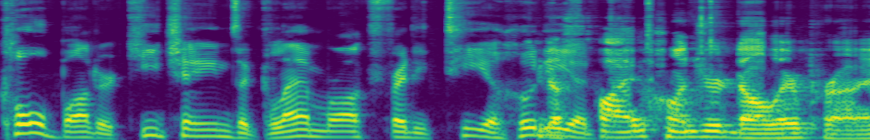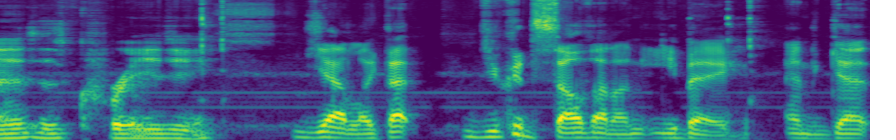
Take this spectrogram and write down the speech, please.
Cole bought her keychains, a Glamrock Freddy T, a hoodie, a a five hundred dollar prize is crazy. yeah, like that. You could sell that on eBay and get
